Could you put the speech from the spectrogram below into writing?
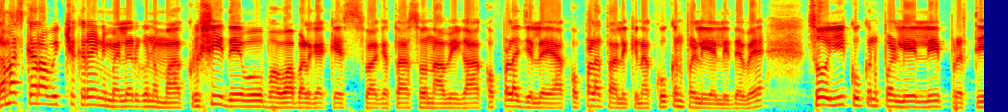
ನಮಸ್ಕಾರ ವೀಕ್ಷಕರೇ, ನಿಮ್ಮೆಲ್ಲರಿಗೂ ನಮ್ಮ ಕೃಷಿ ದೇವೋ ಭವ ಬಳಗಕ್ಕೆ ಸ್ವಾಗತ. ಸೊ ನಾವೀಗ ಕೊಪ್ಪಳ ಜಿಲ್ಲೆಯ ಕೊಪ್ಪಳ ತಾಲೂಕಿನ ಕೂಕನಪಳ್ಳಿಯಲ್ಲಿದ್ದೇವೆ. ಸೊ ಈ ಕೂಕನಪಳ್ಳಿಯಲ್ಲಿ ಪ್ರತಿ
